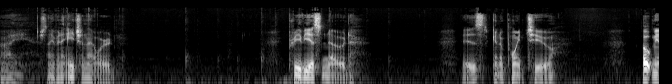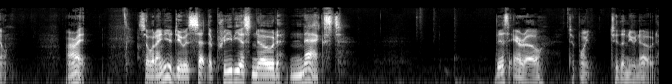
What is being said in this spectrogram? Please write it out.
Oh, there's not even an H in that word previous node is going to point to oatmeal. All right. So what I need to do is set the previous node next this arrow to point to the new node.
